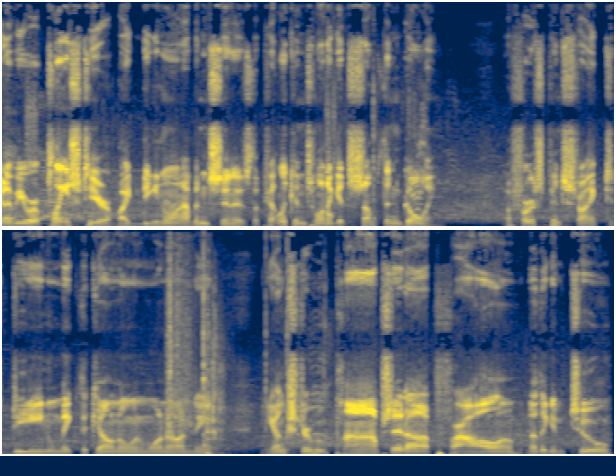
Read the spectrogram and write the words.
Going to be replaced here by Dean Robinson as the Pelicans want to get something going. A first pitch strike to Dean will make the count 0 1 on the youngster who pops it up. Foul. Nothing in two.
